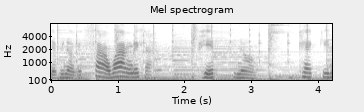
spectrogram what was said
จะพี่น้องจะฝ้าว่างเลยค่ะเพชรพี่น้อง แค่กิน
